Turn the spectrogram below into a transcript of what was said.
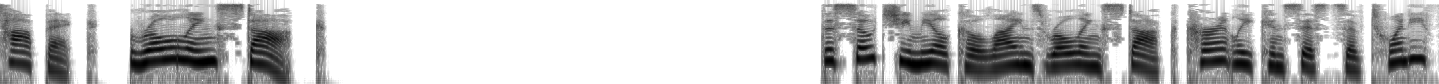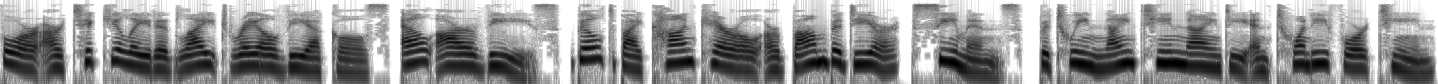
Topic: Rolling stock. The Xochimilco Line's rolling stock currently consists of 24 articulated light rail vehicles LRVs built by Concarril or Bombardier, Siemens, between 1990 and 2014.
